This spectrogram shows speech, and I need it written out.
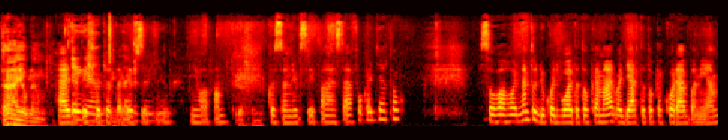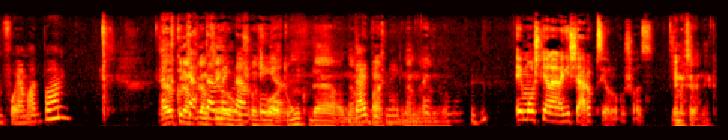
talán jobb lenne most. helyzet igen, is, hogyha tegeződünk. Jól van. Köszönjük. Köszönjük szépen, ha ezt elfogadjátok. Szóval, hogy nem tudjuk, hogy voltatok-e már, vagy jártatok-e korábban ilyen folyamatban. Hát Külön-külön pszichológushoz voltunk, de nem. De együtt pár, még nem. nem, nem, nem. nem. Uh-huh. Én most jelenleg is járok pszichológushoz. Én meg szeretnék.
